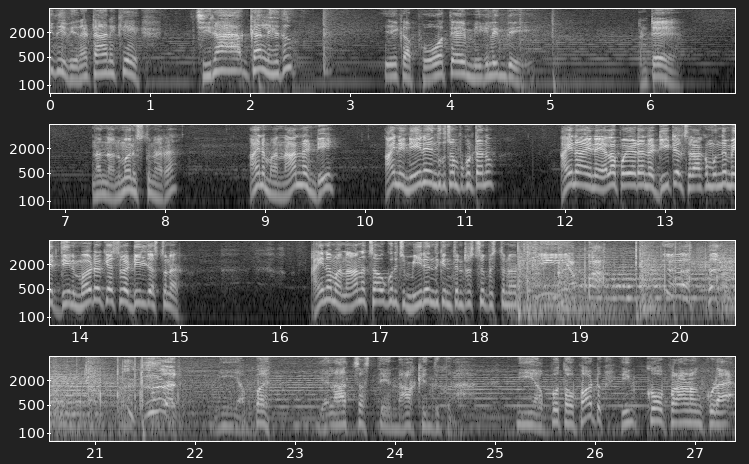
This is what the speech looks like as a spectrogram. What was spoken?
ఇది వినటానికే చిరాగ్గా లేదు? ఇక పోతే మిగిలింది. అంటే నన్ను అనుమానిస్తున్నారా? ఆయన మా నాన్నండి. ఆయన నేనే ఎందుకు చంపుకుంటాను? ఆయన ఆయన ఎలా పోయాడన్న డీటెయిల్స్ రాకముందే మీరు దీని మర్డర్ కేసులో డీల్ చేస్తున్నారు. అయినా మా నాన్న చావు గురించి మీరెందుకు ఇంత ఇంట్రెస్ట్ చూపిస్తున్నారు? నీ అబ్బాయి ఎలా చస్తే నాకెందుకురా? నీ అబ్బతో పాటు ఇంకో ప్రాణం కూడా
